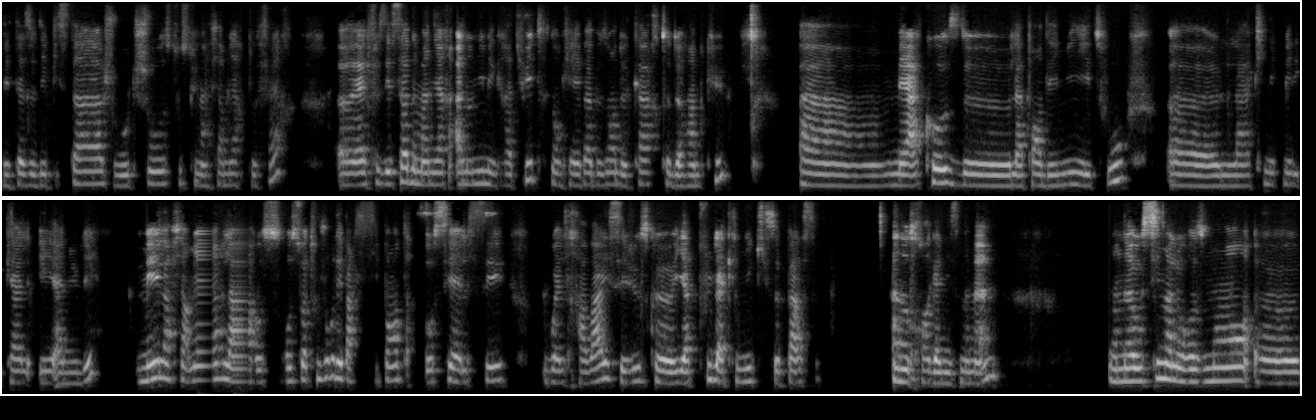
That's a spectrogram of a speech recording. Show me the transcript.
des, tests de dépistage ou autre chose, tout ce qu'une infirmière peut faire. elle faisait ça de manière anonyme et gratuite, donc il n'y avait pas besoin de carte de RAMQ. Euh, mais à cause de la pandémie et tout, euh, la clinique médicale est annulée. Mais l'infirmière reçoit toujours des participantes au CLC où elle travaille. C'est juste qu'il n'y a plus la clinique qui se passe à notre organisme même. On a aussi malheureusement euh,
